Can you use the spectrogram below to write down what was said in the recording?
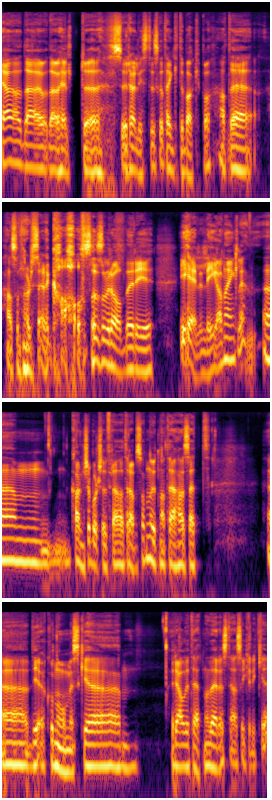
Ja, det er jo, det er jo helt uh, surrealistisk å tenke tilbake på. At det, altså Når du ser det kaoset som råder i, i hele ligaen, egentlig. Um, kanskje bortsett fra Trabzon, uten at jeg har sett de økonomiske realitetene deres. Det er sikkert ikke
